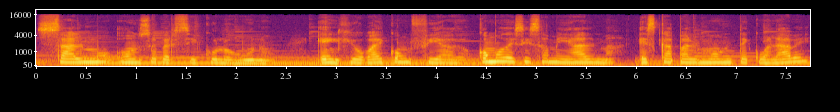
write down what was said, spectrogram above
Salmo 11, versículo 1. En Jehová he confiado. ¿Cómo decís a mi alma? Escapa al monte cual ave.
